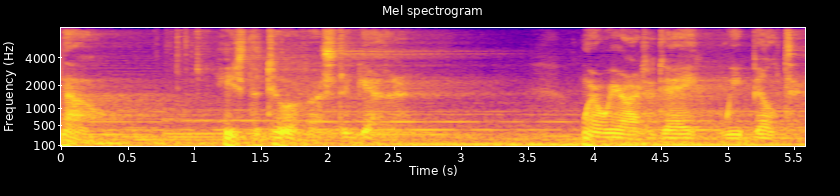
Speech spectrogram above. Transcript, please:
No. He's the two of us together. Where we are today, we built it.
